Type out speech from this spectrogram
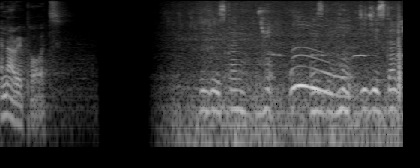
and our report. Gigi is coming. Gigi is coming.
